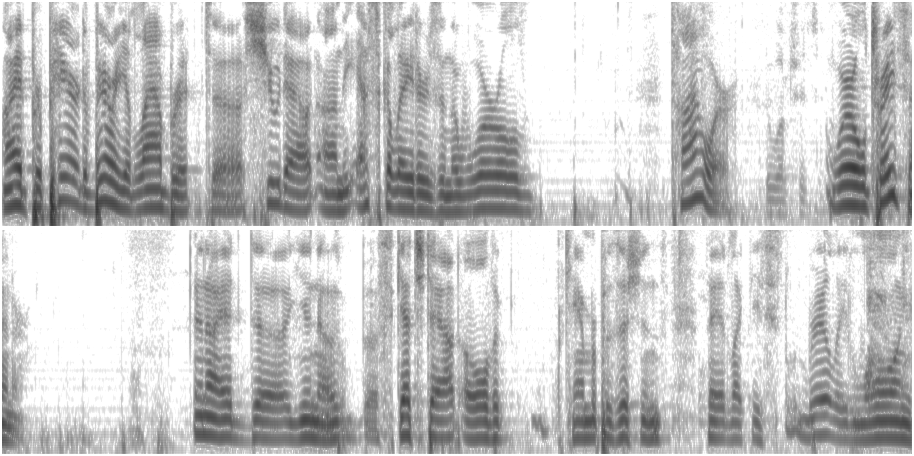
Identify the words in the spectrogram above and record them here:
I had prepared a very elaborate uh, shootout on the escalators in the World Tower, World Trade Center. And I had, uh, you know, uh, sketched out all the camera positions. They had like these really long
